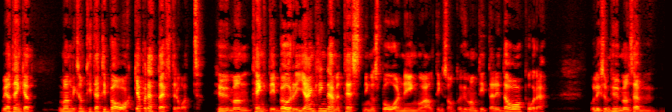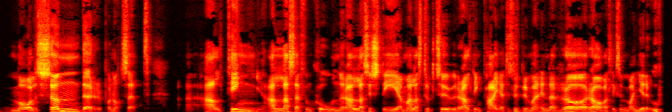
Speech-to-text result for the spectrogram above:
Men jag tänker att man liksom tittar tillbaka på detta efteråt. Hur man tänkte i början kring det här med testning och spårning och allting sånt och hur man tittar idag på det. Och liksom hur man så här mal sönder på något sätt allting, alla så funktioner, alla system, alla strukturer, allting pajar. Till slut blir man enda röra av att liksom man ger upp.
